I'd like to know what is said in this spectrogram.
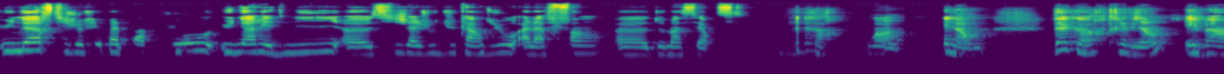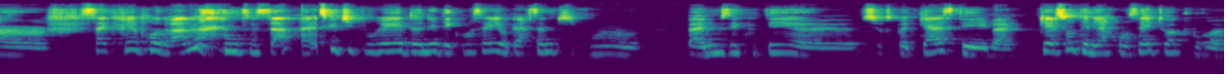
une heure si je fais pas de cardio, une heure et demie si j'ajoute du cardio à la fin de ma séance. D'accord. Waouh, énorme. D'accord, très bien. Et eh ben, sacré programme, tout ça. Est-ce que tu pourrais donner des conseils aux personnes qui vont bah, nous écouter euh, sur ce podcast et bah, quels sont tes meilleurs conseils, toi, pour euh,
